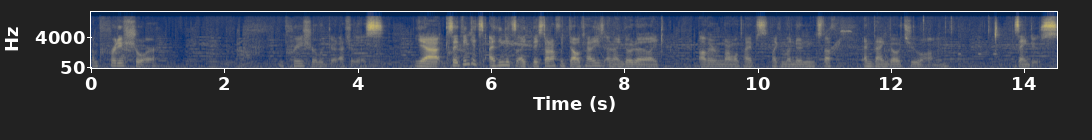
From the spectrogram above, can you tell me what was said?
I'm pretty sure. I'm pretty sure we're good after this. Yeah, because I think it's I think it's like they start off with Delcatties and then go to like other normal types like Lanoon and stuff, and then go to um Zangoose.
